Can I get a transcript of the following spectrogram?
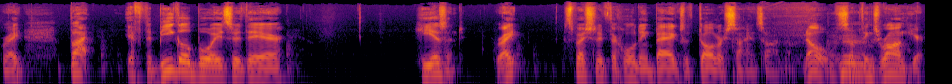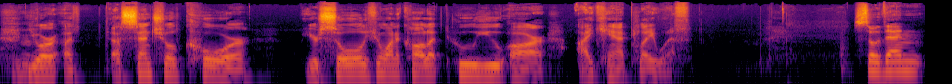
right? But if the Beagle Boys are there, he isn't, right? Especially if they're holding bags with dollar signs on them. No, something's wrong here. Your uh, essential core, your soul, if you want to call it, who you are, I can't play with. So then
